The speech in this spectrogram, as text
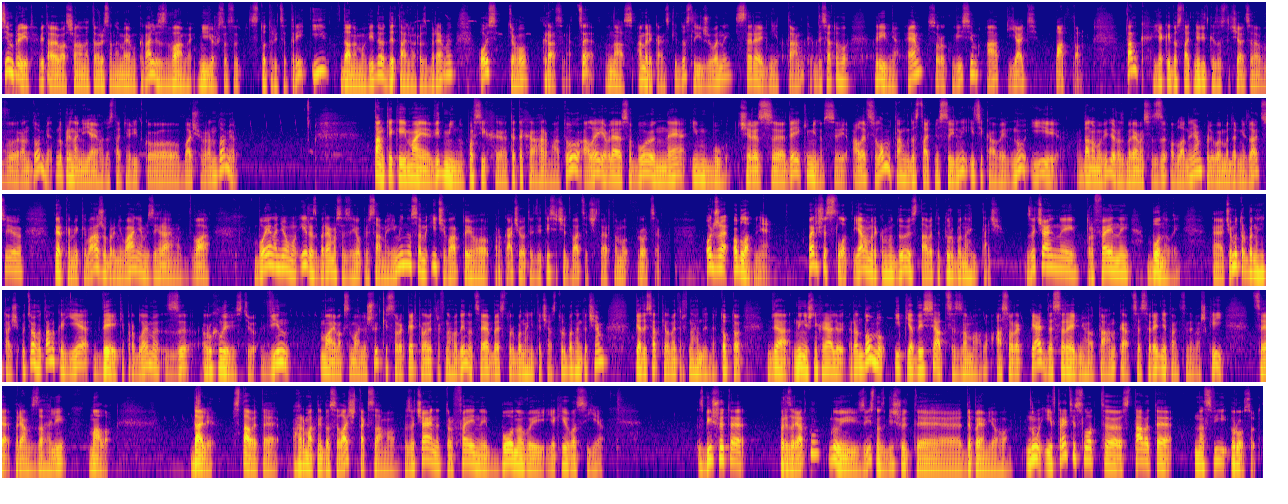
Всім привіт! Вітаю вас, шановне товариство, на моєму каналі. З вами York 133, і в даному відео детально розберемо ось цього красення. Це в нас американський досліджуваний середній танк 10 го рівня М48А5 Паттон. Танк, який достатньо рідко зустрічається в рандомі, ну, принаймні я його достатньо рідко бачу в рандомі. Танк, який має відміну по всіх е, ТТХ гармату, але являє собою не імбу через е, деякі мінуси. Але в цілому танк достатньо сильний і цікавий. Ну і в даному відео розберемося з обладнанням, польовою модернізацією, перками екіпажу, бронюванням. Зіграємо два бої на ньому і розберемося з його плюсами і мінусами, і чи варто його прокачувати в 2024 році. Отже, обладнання. Перший слот я вам рекомендую ставити турбонагнітач. Звичайний, трофейний, боновий. Е, Чому турбонагнітач? У цього танка є деякі проблеми з рухливістю. Він має максимальну швидкість 45 км на годину, це без турбонагнітача. З турбонагнітачем 50 км на годину. Тобто для нинішніх реалій рандомно і 50 це замало. А 45 для середнього танка, це середній танк, це не важкий, це прям взагалі мало. Далі ставите гарматний досилач так само. Звичайний, трофейний, боновий, який у вас є. Збільшуєте перезарядку, ну і, звісно, збільшуєте ДПМ його. Ну і в третій слот е, ставите на свій розсуд.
